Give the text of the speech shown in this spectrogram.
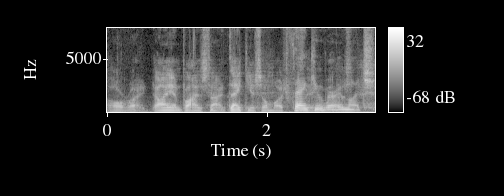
All right. Dianne Feinstein, thank you so much. thank you very much.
